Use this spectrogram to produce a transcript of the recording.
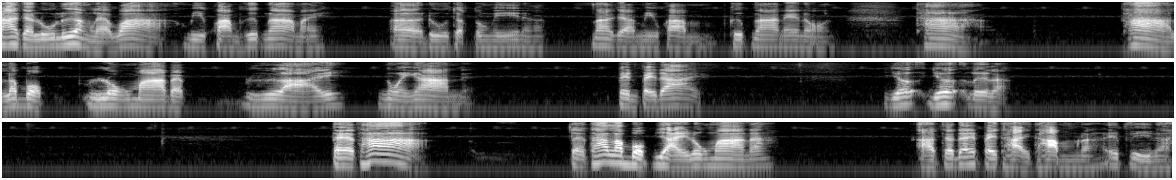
น่าจะรู้เรื่องแหละว่ามีความคืบหน้าไหมเออดูจากตรงนี้นะครับ น่าจะมีความคืบหน้าแน่นอน ถ้าถ้าระบบลงมาแบบหลายหน่วยงานเนี่ย เป็นไปได้ เยอะเยอะเลยล่ะ แต่ถ้าแต่ถ้าระบบใหญ่ลงมานะ อาจจะได้ไปถ่ายทำนะเอฟซีนะ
